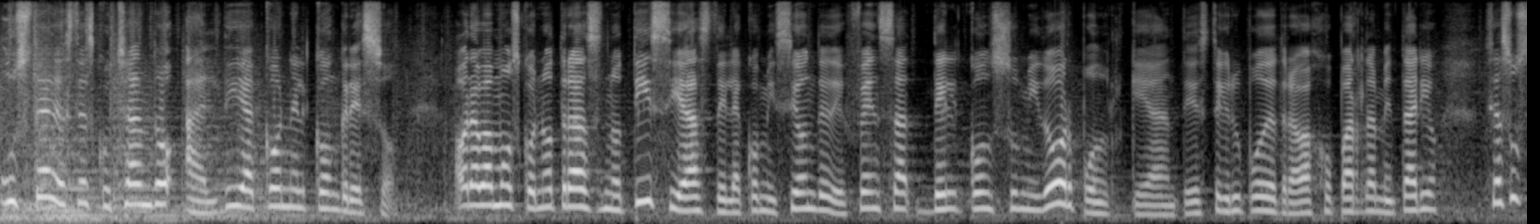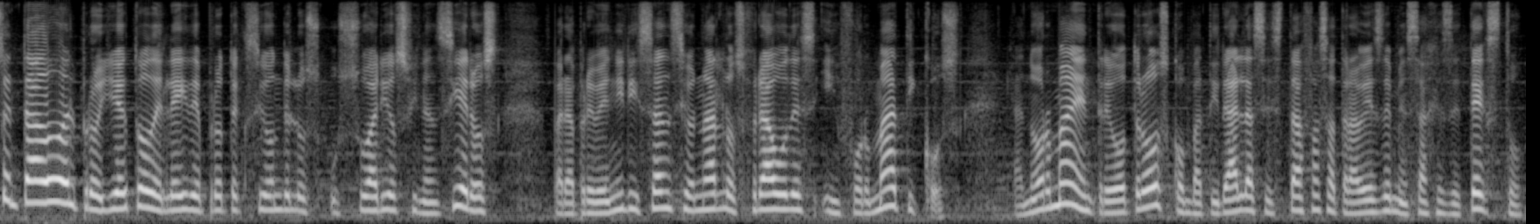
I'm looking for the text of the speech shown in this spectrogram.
Usted está escuchando Al día con el Congreso. Ahora vamos con otras noticias de la Comisión de Defensa del Consumidor, porque ante este grupo de trabajo parlamentario se ha sustentado el proyecto de ley de protección de los usuarios financieros para prevenir y sancionar los fraudes informáticos. La norma, entre otros, combatirá las estafas a través de mensajes de texto.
